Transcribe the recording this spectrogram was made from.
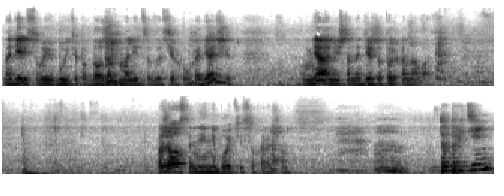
Надеюсь, вы будете продолжать молиться за всех уходящих. У меня лично надежда только на вас. Пожалуйста, не, не бойтесь, все хорошо. А, добрый день.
